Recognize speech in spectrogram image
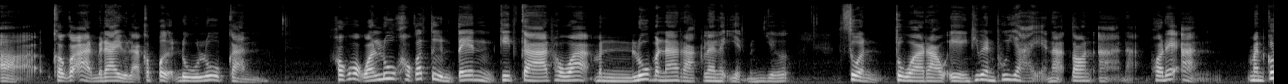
อ่าเขาก็อ่านไม่ได้อยู่แล้ว ก็เปิดดูรูปกัน เขาก็บอกว่าลูกเขาก็ตื่นเต้นกีดการ์ดเพราะว่ามันรูปมันน่ารักรายละเอียดมันเยอะ ส่วนตัวเราเองที่เป็นผู้ใหญ่นะตอนอ่านอะพอได้อ่านมันก็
